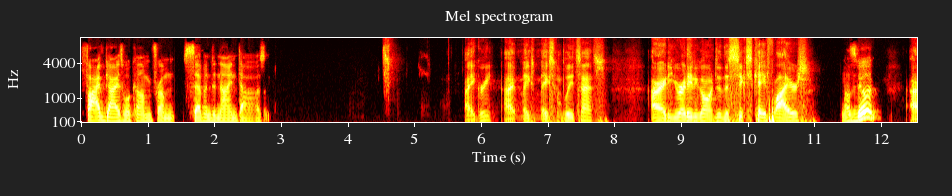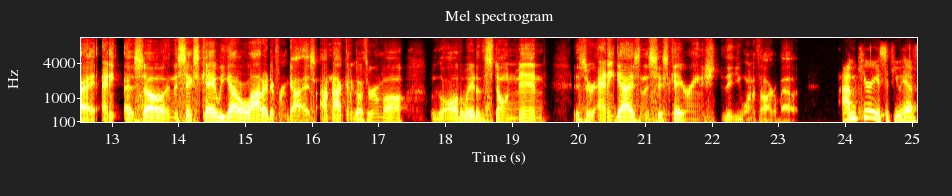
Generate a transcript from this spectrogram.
five guys will come from seven to 9,000. I agree. I it makes makes complete sense. All right. Are you ready to go into the 6K flyers? Let's do it. All right. Any uh, so in the 6K, we got a lot of different guys. I'm not going to go through them all. We go all the way to the Stone Men. Is there any guys in the 6K range that you want to talk about? I'm curious if you have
